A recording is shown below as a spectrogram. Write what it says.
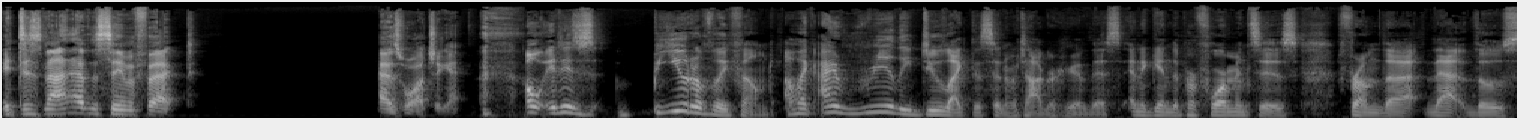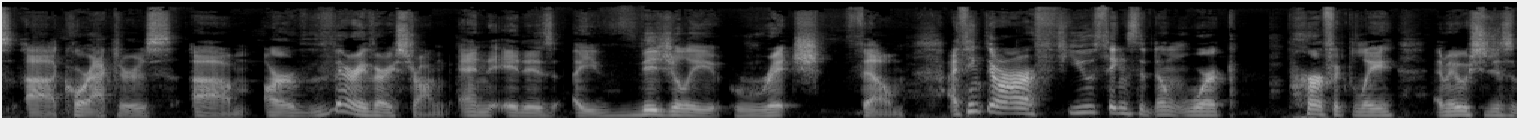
it does not have the same effect as watching it. oh, it is beautifully filmed. Like I really do like the cinematography of this, and again, the performances from the that those uh, core actors um, are very very strong, and it is a visually rich film. I think there are a few things that don't work perfectly, and maybe we should just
